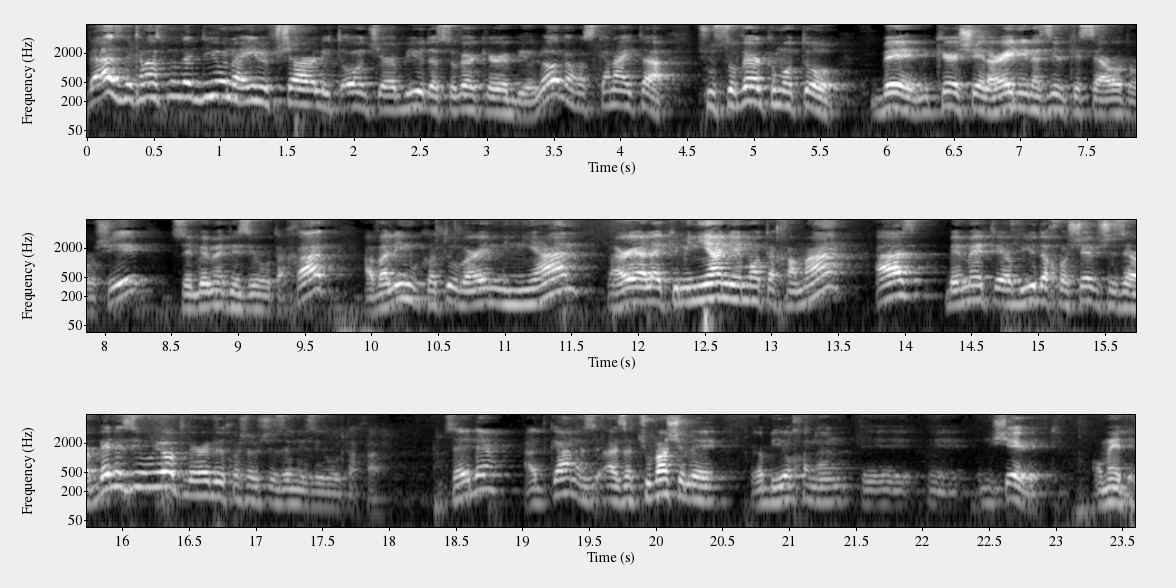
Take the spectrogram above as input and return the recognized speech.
ואז נכנסנו לדיון האם אפשר לטעון שרבי יהודה סובר כרבי או לא, והמסקנה הייתה שהוא סובר כמותו במקרה של הריני נזיר כשערות ראשי, זה באמת נזירות אחת, אבל אם כתוב הרי מניין, הרי עלי כמניין ימות החמה, אז באמת רבי יהודה חושב שזה הרבה נזירויות ורבי חושב שזה נזירות אחת. בסדר? עד כאן? אז, אז התשובה של אה, רבי יוחנן אה, אה, נשארת, עומדת.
